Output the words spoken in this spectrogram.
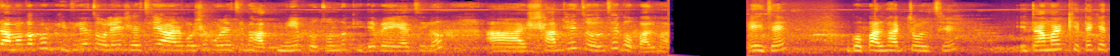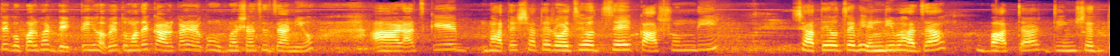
জামা কাপড় ভিজিয়ে চলে এসেছি, আর বসে পড়েছি ভাত নিয়ে প্রচণ্ড খিদে পেয়ে গেছিল, আর সাথে চলছে গোপাল ভাত এই যে, গোপাল ভাট চলছে। এটা আমার খেতে খেতে গোপাল ভাট দেখতেই হবে। তোমাদের কার কার এরকম অভ্যাস আছে জানিও। আর আজকে ভাতের সাথে রয়েছে হচ্ছে কাসন্দি, সাথে হচ্ছে ভেন্ডি ভাজা, বাটার, ডিম সেদ্ধ।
